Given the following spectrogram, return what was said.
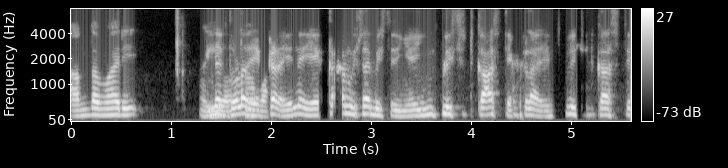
அந்த மாதிரி என்ன எக்கனாமிக்ஸா பேசுறீங்க? இம்ப்ளிசிட் காஸ்ட் எக்கலா? எக்ஸ்பிளிசிட் காஸ்ட்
